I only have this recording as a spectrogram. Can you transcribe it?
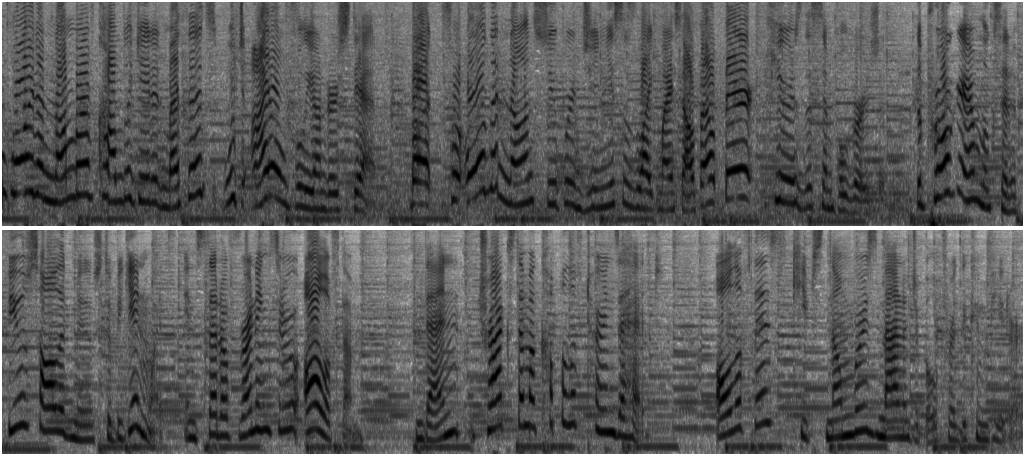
employed a number of complicated methods which I don't fully understand. But for all the non-super geniuses like myself out there, here's the simple version. The program looks at a few solid moves to begin with, instead of running through all of them. Then tracks them a couple of turns ahead. All of this keeps numbers manageable for the computer.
